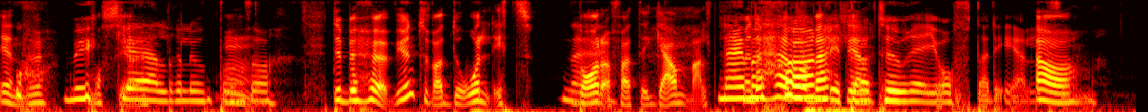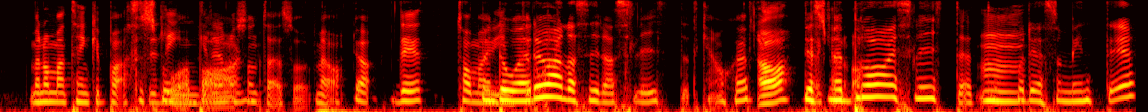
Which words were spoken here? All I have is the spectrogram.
Ännu. måste mycket äldre luntor Mm. så. Det behöver ju inte vara dåligt Nej. bara för att det är gammalt. Nej, men, det här var verkligen är ju ofta det. Liksom. Men om man tänker på Astrid Lindgren barn. och sånt där så ja, Ja. det tar man Men ju då är inte det å andra sidan slitet kanske. Ja, Det som kan är det bra är slitet Mm. och det som inte är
